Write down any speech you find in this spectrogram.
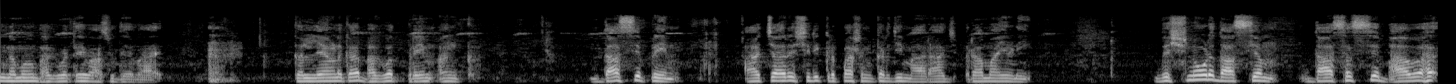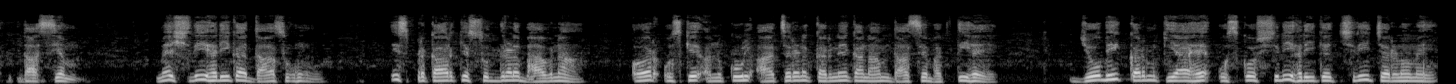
नमो भगवते वासुदेवाय। कल्याण का भगवत प्रेम अंक। दास्य प्रेम। आचार्य श्री कृपा शंकर जी महाराज, रामायणी। विष्णोड़ दास्यम दासस्य भाव दास्यम मैं श्री हरि का दास हूँ। इस प्रकार के सुदृढ़ भावना और उसके अनुकूल आचरण करने का नाम दास्य भक्ति है। जो भी कर्म किया है, उसको श्री हरि के श्री चरणों में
